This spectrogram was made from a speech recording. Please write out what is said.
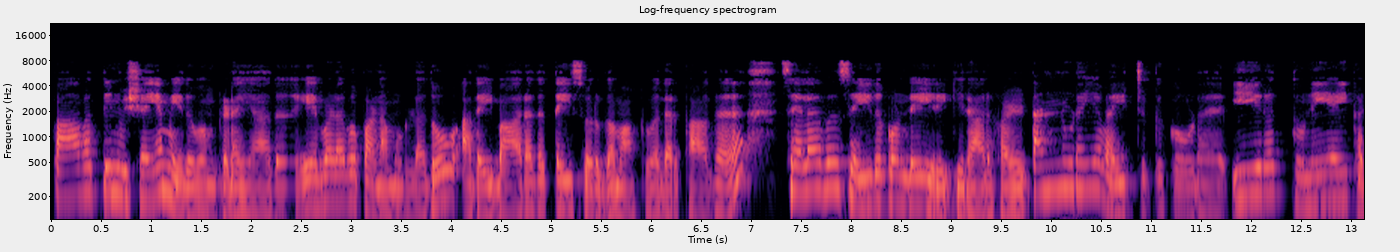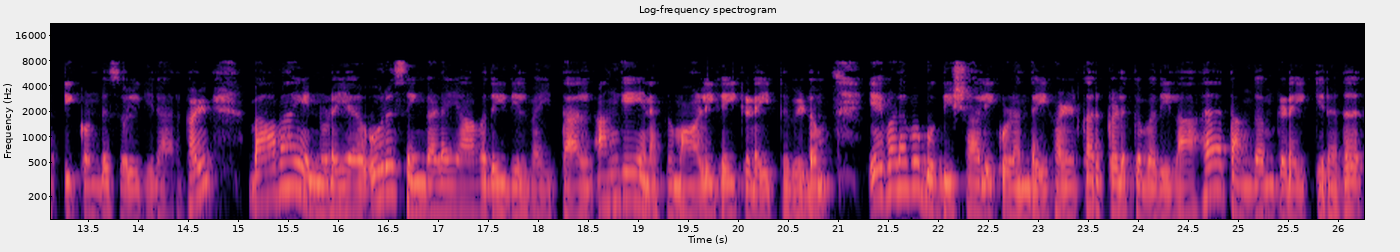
பாவத்தின் விஷயம் எதுவும் கிடையாது. எவ்வளவு பணம் உள்ளதோ அதை பாரதத்தை சொர்க்கமாக்குவதற்காக செலவு செய்து கொண்டே இருக்கிறார்கள். தன்னுடைய வயிற்றுக்கு கூட ஈரத் துணியை கட்டிக்கொண்டு சொல்கிறார்கள் பாபா என்னுடைய ஒரு செங்கலையாவது இதில் வைத்தால் அங்கே எனக்கு மாளிகை கிடைத்துவிடும். எவ்வளவு புத்திசாலி குழந்தைகள்? கற்களுக்கு பதிலாக தங்கம் கிடைக்கிறது.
